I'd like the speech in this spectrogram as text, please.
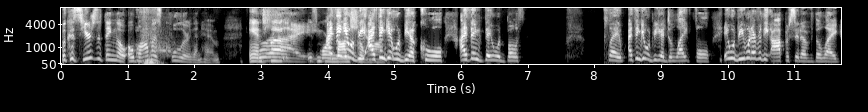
Because here's the thing though, Obama's cooler than him. And right. he is more I think it would be I think it would be a cool I think they would both play I think it would be a delightful it would be whatever the opposite of the like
